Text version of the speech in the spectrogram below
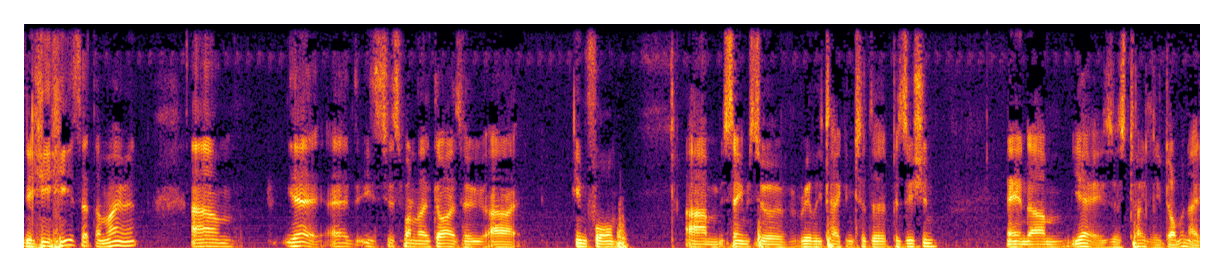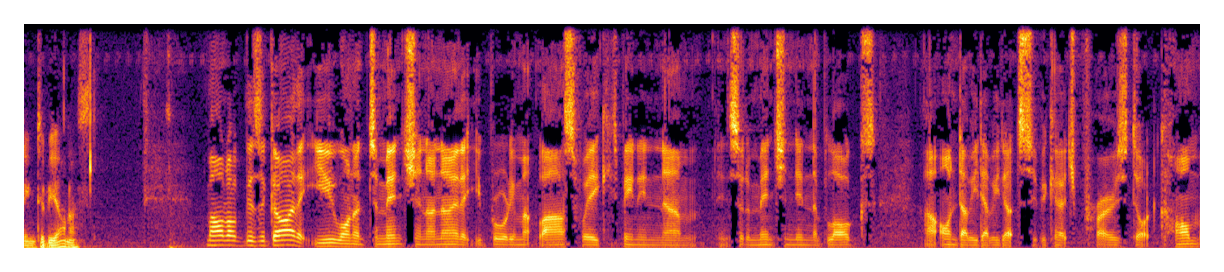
He is at the moment. Um, yeah, he's just one of those guys who are in form. Um, seems to have really taken to the position, and um, yeah, he's just totally dominating. To be honest. Moldog, there's a guy that you wanted to mention. I know that you brought him up last week. He's been in, um, sort of mentioned in the blogs uh, on www.supercoachpros.com.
